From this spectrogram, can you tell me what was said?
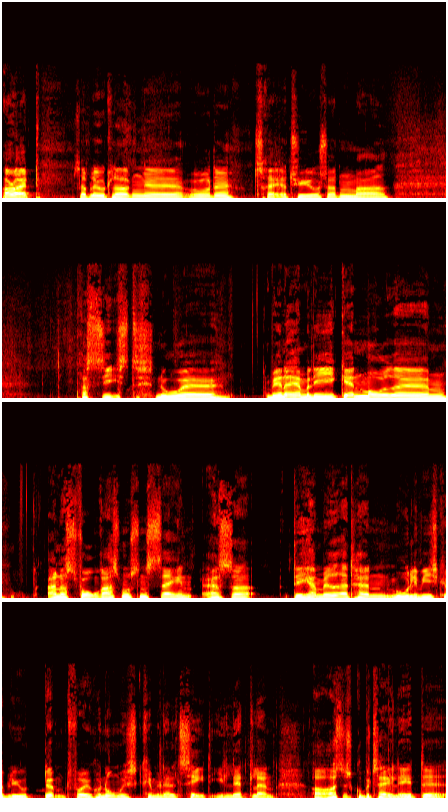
Alright, så blev klokken øh, 8.23, sådan meget præcist. Nu øh, vender jeg mig lige igen mod øh, Anders Fogh Rasmussens sagen. Altså det her med, at han muligvis kan blive dømt for økonomisk kriminalitet i Letland, og også skulle betale et, øh,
